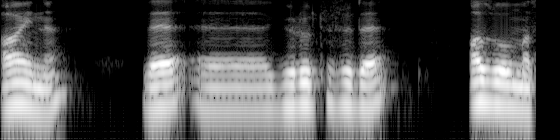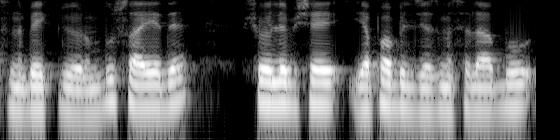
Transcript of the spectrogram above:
aynı ve e, gürültüsü de az olmasını bekliyorum. Bu sayede şöyle bir şey yapabileceğiz. Mesela bu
